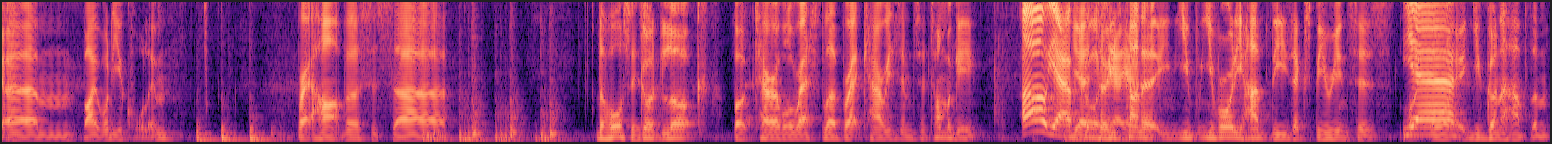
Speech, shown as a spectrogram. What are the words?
um, by what do you call him? Bret Hart versus uh, the horses. good luck but terrible wrestler. Bret carries him to Tom Magee. Oh yeah, of yeah, course, so he's yeah. kind of you've you've already had these experiences, like, Yeah. or you're gonna have them,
